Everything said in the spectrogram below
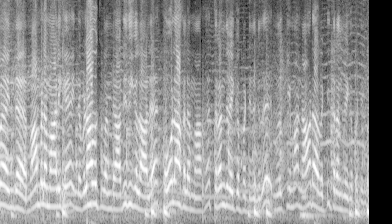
இப்போ இந்த மாம்பழ மாளிகை இந்த விழாவுக்கு வந்த அதிதிகளால கோலாகலமாக திறந்து வைக்கப்பட்டிருக்குது. முக்கியமா நாடா வெட்டி திறந்து வைக்கப்பட்டிருக்குது.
